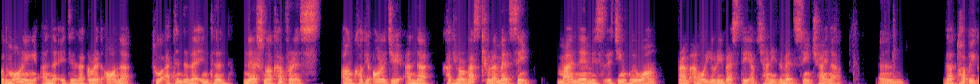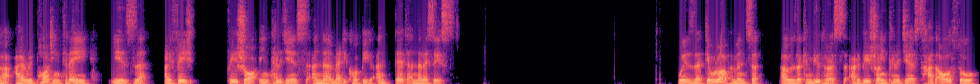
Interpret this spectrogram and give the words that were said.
Good morning, and it is a great honor to attend the International Conference on Cardiology and Cardiovascular Medicine. My name is Jinghui Wang from Anhui University of Chinese Medicine, China. And the topic I reporting today is artificial intelligence and medical big data analysis. With the development of the computers, artificial intelligence has also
